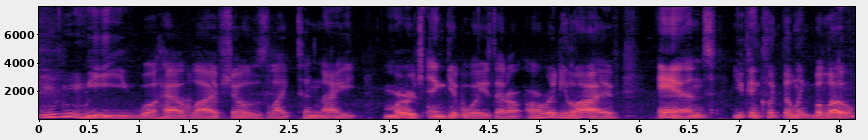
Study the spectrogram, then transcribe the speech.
Mm-hmm. We will have live shows like tonight, merch, and giveaways that are already live. And you can click the link below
